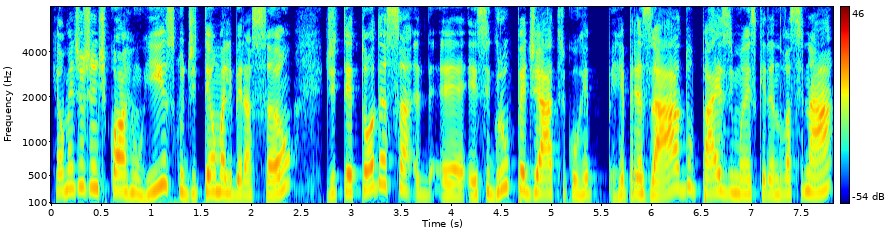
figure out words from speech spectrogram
realmente a gente corre um risco de ter uma liberação, de ter todo essa, é, esse grupo pediátrico re represado, pais e mães querendo vacinar,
